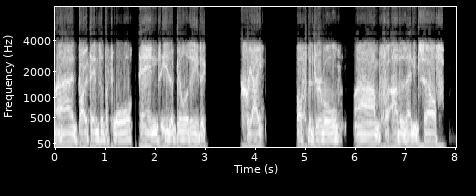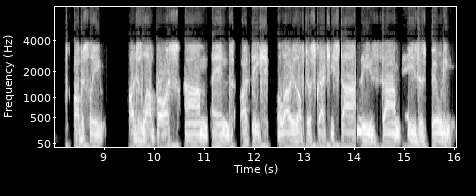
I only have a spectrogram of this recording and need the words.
uh, at both ends of the floor and his ability to create off the dribble um, for others and himself. Obviously, I just love Bryce, um, and I think although he's off to a scratchy start, he's um, he's just building,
